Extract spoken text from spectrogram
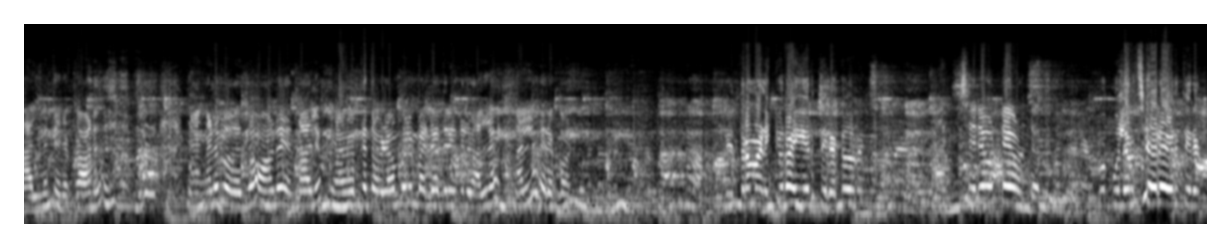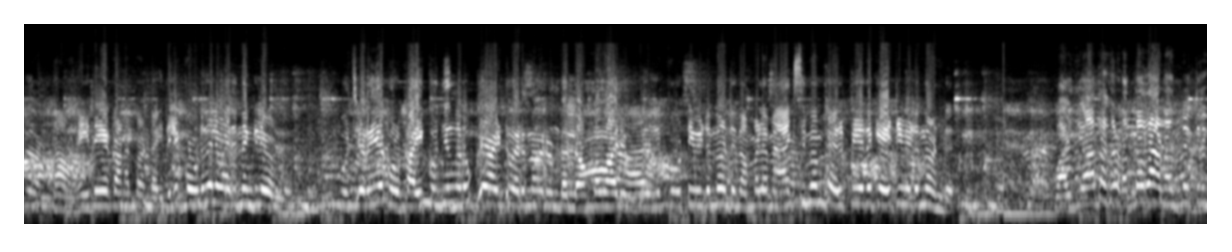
നല്ല തിരക്കാണ്. ഞങ്ങൾ വേഗമാണ് എന്നാലും ഞങ്ങൾക്ക് തൊഴാൻ പോലും പറ്റാത്ത രീതിയിൽ നല്ല നല്ല തിരക്കുണ്ട്. എത്ര മണിക്കൂറായി ഒരു തിരക്ക്? അഞ്ചര തൊട്ടേ ഉണ്ട്. പുലർച്ചെ വരെ ഒരു തിരക്ക് ആ ഇതേ കണക്കുണ്ട്. ഇതിൽ കൂടുതൽ വരുന്നെങ്കിലേ ഉള്ളൂ. ചെറിയ കൈക്കുഞ്ഞുങ്ങളൊക്കെ ആയിട്ട് വരുന്നവരുണ്ടല്ലോ അമ്മമാരും. അതിൽ കൂട്ടി വിടുന്നുണ്ട്. നമ്മൾ മാക്സിമം ഹെൽപ്പ് ചെയ്ത് കയറ്റി വിടുന്നുണ്ട്. വയ്യാതെ കിടന്നതാണ്. എന്ന് ഇത്തിരി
